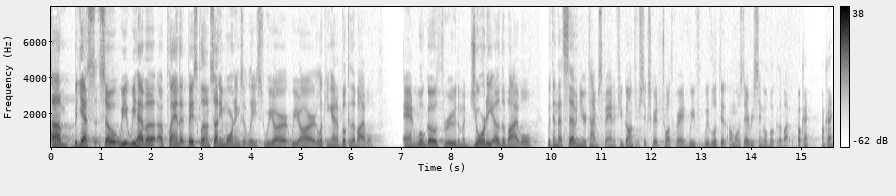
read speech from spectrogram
Um, but yes, so we, we have a, a, plan that basically on Sunday mornings at least, we are, we are looking at a book of the Bible. And we'll go through the majority of the Bible within that seven year time span. If you've gone through sixth grade or 12th grade, we've, we've looked at almost every single book of the Bible. Okay, okay.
